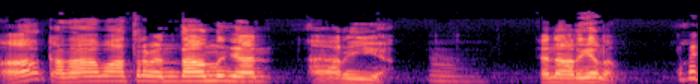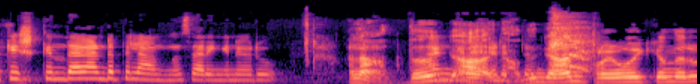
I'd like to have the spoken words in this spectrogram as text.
ആ കഥാപാത്രം എന്താണെന്ന് ഞാൻ അറിയുക. ഞാൻ അറിയണം. ഇപ്പൊ കിഷ്കിന്ത കണ്ടത്തിലാണെന്ന് സാർ ഇങ്ങനെ ഒരു അല്ല അത് അത് ഞാൻ പ്രയോഗിക്കുന്നൊരു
